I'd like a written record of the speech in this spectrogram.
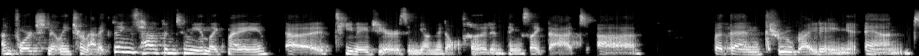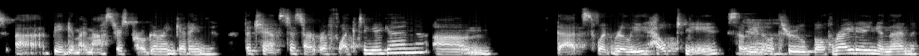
unfortunately traumatic things happened to me in like my uh, teenage years and young adulthood and things like that. Uh, but then through writing and uh, being in my master's program and getting the chance to start reflecting again, um, that's what really helped me. So, yeah. you know, through both writing and then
